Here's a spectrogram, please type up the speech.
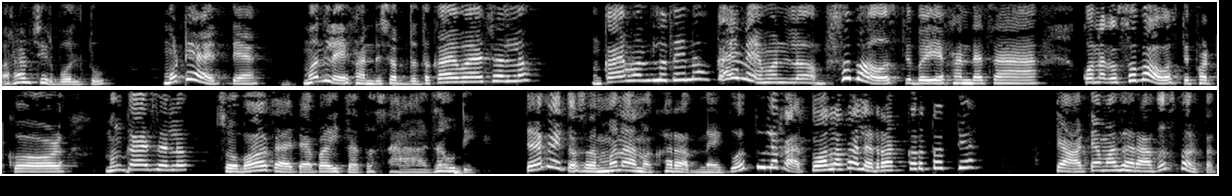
आरामशीर बोल तू. मोठ्या आहेत त्या. म्हणलं एखादे शब्द तर काय वाया चाललं? काय म्हणलं ते ना? काय नाही म्हणलं. स्वभाव असते बाई एखाद्याचा. कोणाचा स्वभाव असते फटकळ. मग काय झालं? स्वभावच आहे त्या बाईचा तसा. जाऊ दे. त्या नाही तसं मनानं खराब नाही तू. तुला का? तुला काय राग करतात त्या? त्या त्या माझा रागच करतात.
